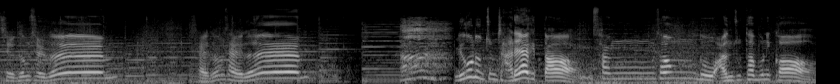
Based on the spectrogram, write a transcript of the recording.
슬금슬금. 살금살금. 이거는 좀 잘해야겠다. 상성도 안 좋다 보니까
